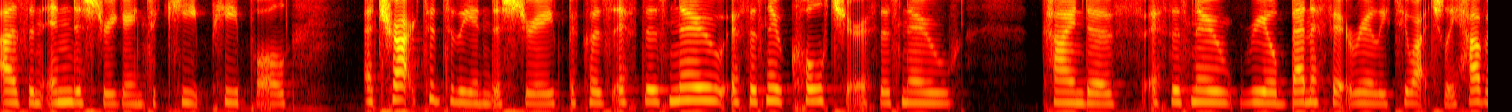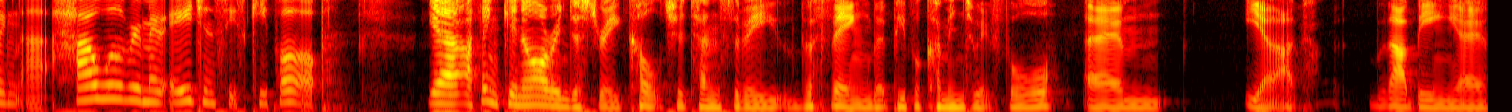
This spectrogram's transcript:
as an industry going to keep people attracted to the industry because if there's no if there's no culture, if there's no kind of if there's no real benefit really to actually having that, how will remote agencies keep up? Yeah, I think in our industry, culture tends to be the thing that people come into it for. Um, yeah, without being uh,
